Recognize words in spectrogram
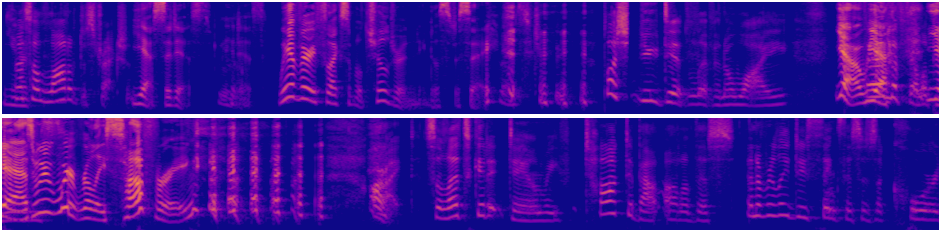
you know, That's a lot of distractions. yes, it is. It is. We have very flexible children, needless to say. That's true. Plus, you did live in Hawaii. Yeah, And yeah. the Philippines. Yes, we, we're really suffering. All right, so let's get it down. We've talked about all of this, and I really do think this is a core,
